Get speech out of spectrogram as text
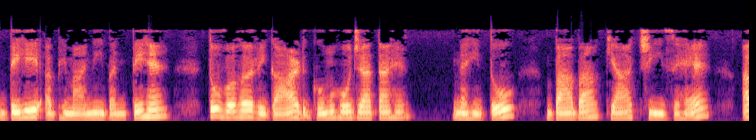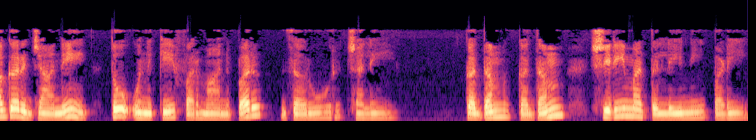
देह अभिमानी बनते हैं तो वह रिगार्ड गुम हो जाता है। नहीं तो बाबा क्या चीज़ है, अगर जाने तो उनके फरमान पर ज़रूर चले। कदम कदम श्रीमत लेनी पड़ी,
